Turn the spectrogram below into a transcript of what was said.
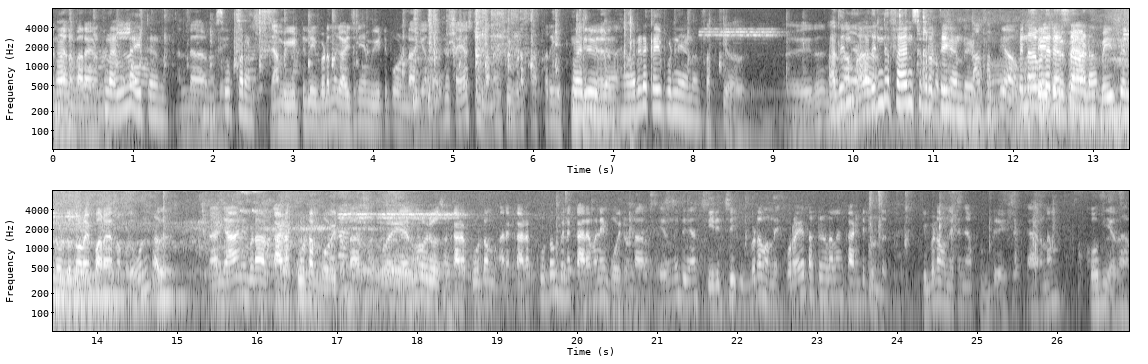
എന്താണ് പറയാനുള്ളത്? നല്ല ഐറ്റാണ് നല്ലതാണ്. സൂപ്പറാണ്. ഞാൻ വീട്ടിൽ ഇവിടെ നിന്ന് കഴിച്ചിട്ട് ഞാൻ വീട്ടിൽ പോയി ഉണ്ടാക്കിയാണ് പക്ഷേ ടേസ്റ്റ് ഉണ്ടായിരുന്നു. പക്ഷേ ഇവിടെ അത്രയും അവരുടെ കൈപ്പുണ്യാണ് പുണ്യാണ്. സത്യം അത്. അതിന്റെ ഫാൻസ് പ്രത്യേകം പിന്നെ അതുപോലെ രസമാണ്. പറയാം ഉണ്ടത്. ഞാൻ- ഞാനിവിടെ കഴക്കൂട്ടം പോയിട്ടുണ്ടായിരുന്നു. എന്നോ ഒരു ദിവസം കഴക്കൂട്ടം അല്ല കഴക്കൂട്ടം പിന്നെ കരമനയും പോയിട്ടുണ്ടായിരുന്നു. എന്നിട്ട് ഞാൻ തിരിച്ച് ഇവിടെ വന്ന് കുറേ തട്ടുകളെല്ലാം കണ്ടിട്ടുണ്ട്. ഇവിടെ വന്നിട്ട് ഞാൻ ഫുഡ് കഴിച്ചു. കാരണം കൊതി അതാണ്.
